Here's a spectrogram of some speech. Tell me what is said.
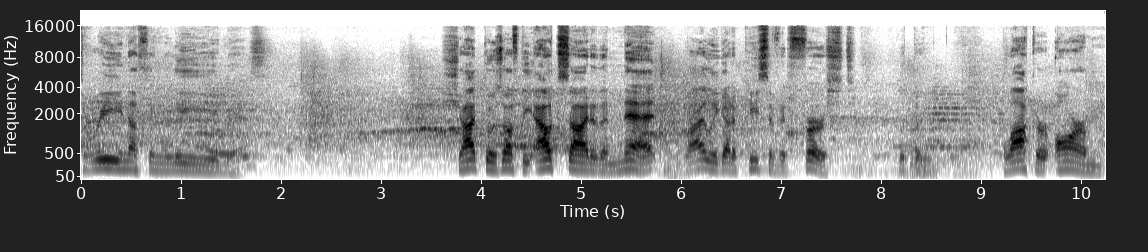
three nothing lead. Shot goes off the outside of the net. Riley got a piece of it first with the blocker arm.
